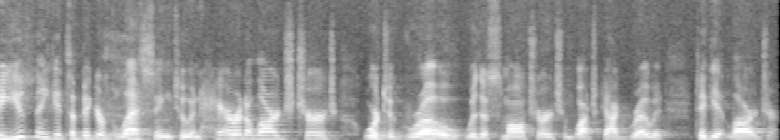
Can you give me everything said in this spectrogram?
Do you think it's a bigger blessing to inherit a large church or to grow with a small church and watch God grow it to get larger?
